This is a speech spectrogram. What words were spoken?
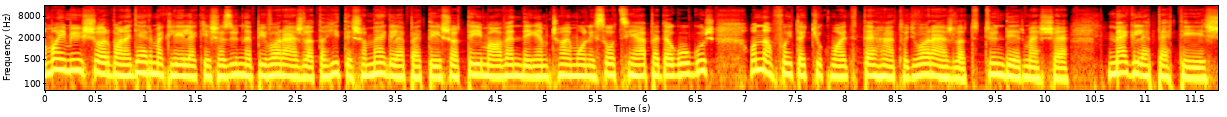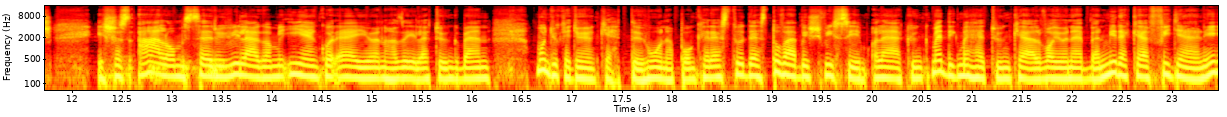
A mai műsorban a gyermeklélek és az ünnepi varázslat, a hit és a meglepetés a téma, a vendégem Csajmóni szociálpedagógus. Onnan folytatjuk majd tehát, hogy varázslat, tündérmese, meglepetés és az álomszerű világ, ami ilyenkor eljön az életünkben, mondjuk egy olyan kettő hónapon keresztül, de ez tovább is viszi a lelkünk. Meddig mehetünk el vajon ebben, mire kell figyelni,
